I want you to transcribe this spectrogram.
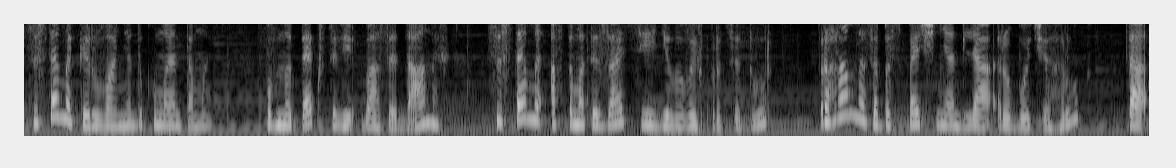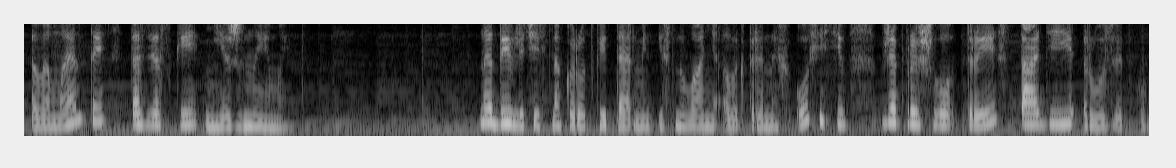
системи керування документами, повнотекстові бази даних, системи автоматизації ділових процедур, програмне забезпечення для робочих груп та елементи та зв'язки між ними. Не дивлячись на короткий термін існування електронних офісів, вже пройшло три стадії розвитку.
